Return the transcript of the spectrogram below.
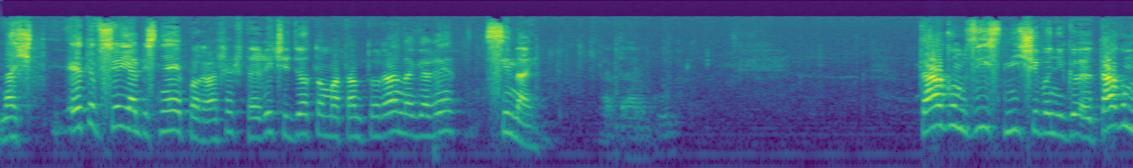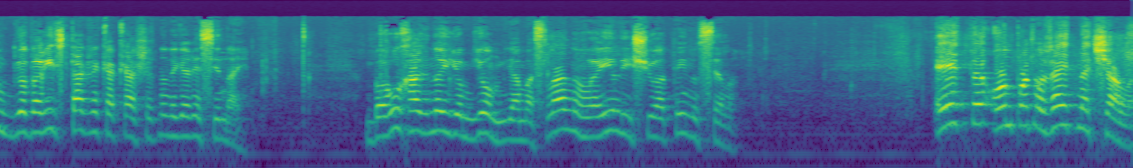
Значит, это все я объясняю по Раше, что речь идет о Матантура на горе Синай. Таргум здесь ничего не говорит. Таргум говорит так же, как Рашид на горе Синай. Барух одной йом йом ямаслану гаил ишуатейну села. Это он продолжает начало,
